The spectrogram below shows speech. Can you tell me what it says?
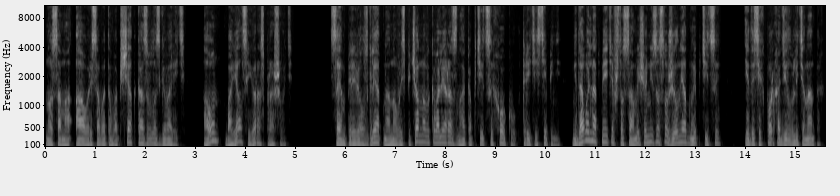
но сама Аурис об этом вообще отказывалась говорить, а он боялся ее расспрашивать. Сэм перевел взгляд на новоиспеченного кавалера знака птицы Хоку третьей степени, недовольно отметив, что сам еще не заслужил ни одной птицы и до сих пор ходил в лейтенантах,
